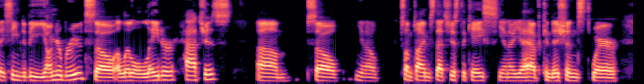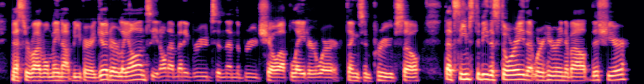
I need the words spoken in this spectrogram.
they seem to be younger broods, so a little later hatches. Um, so you know, sometimes that's just the case. You know, you have conditions where nest survival may not be very good early on, so you don't have many broods, and then the broods show up later where things improve. So that seems to be the story that we're hearing about this year.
